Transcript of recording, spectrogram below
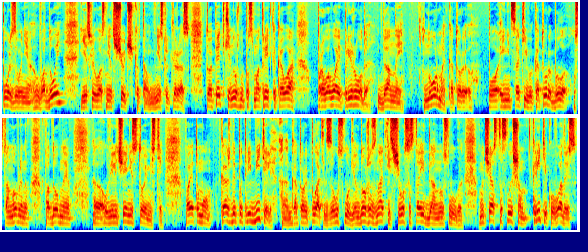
пользование водой, если у вас нет счетчиков там в несколько раз, то опять-таки нужно посмотреть, какова правовая природа данной нормы, которая по инициативе которой было установлено подобное э, увеличение стоимости. Поэтому каждый потребитель, э, который платит за услуги, он должен знать, из чего состоит данная услуга. Мы часто слышим критику в адрес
